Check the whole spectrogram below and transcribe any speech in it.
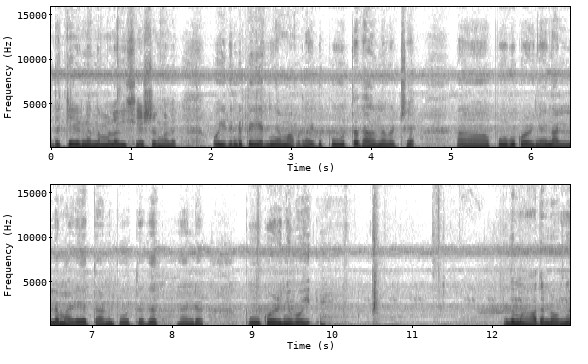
ഇതൊക്കെയാണ് നമ്മളെ വിശേഷങ്ങൾ ഓ ഇതിന്റെ പേര് ഞാൻ മറന്നു. ഇത് പൂത്തതാണ് പക്ഷേ പൂവ് കൊഴിഞ്ഞു പോയി. നല്ല മഴയത്താണ് പൂത്തത്. അതിന്റെ പൂ കൊഴിഞ്ഞു പോയി. ഇത് മാതളമാണ്.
